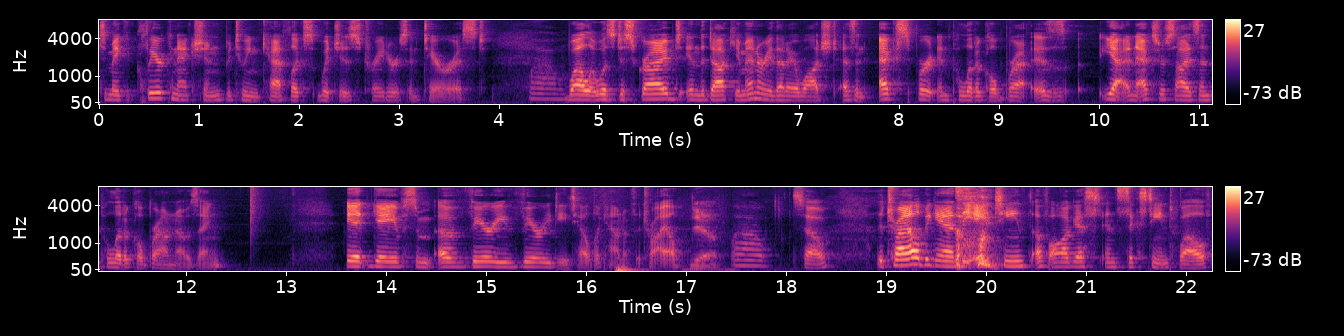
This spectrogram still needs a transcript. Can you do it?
to make a clear connection between Catholics, witches, traitors, and terrorists. Wow. While it was described in the documentary that I watched as an expert in political bra- is yeah, an exercise in political brown nosing. It gave some a very very detailed account of the trial. Yeah. Wow. So, the trial began the 18th of August in 1612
